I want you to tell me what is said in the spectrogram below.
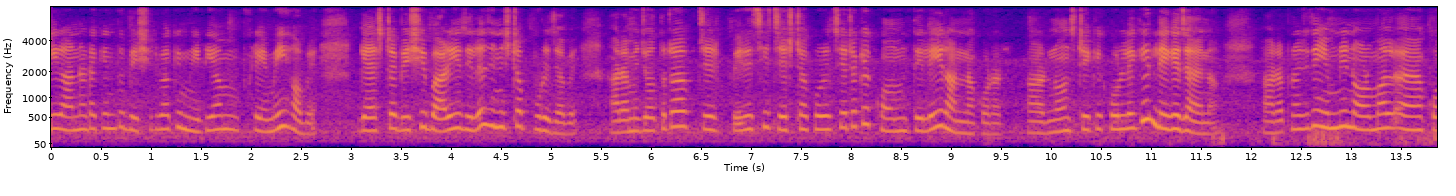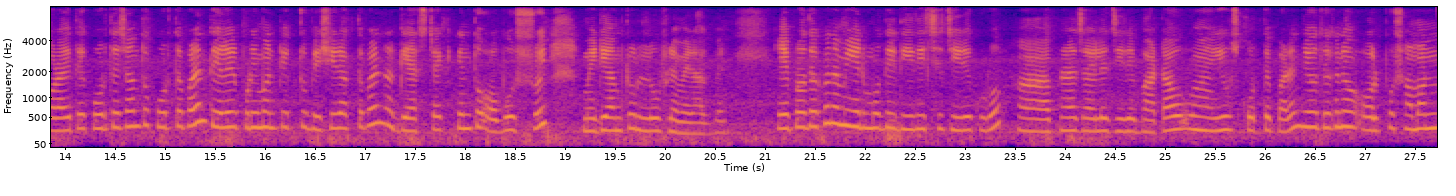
এই রান্নাটা কিন্তু বেশিরভাগই মিডিয়াম ফ্লেমেই হবে। গ্যাসটা বেশি বাড়িয়ে দিলে জিনিসটা পুড়ে যাবে। আর আমি যতটা পেরেছি, চেষ্টা করেছি এটাকে কম তেলেই রান্না করার। আর নন স্টিকে করলে কি লেগে যায় না। আর আপনারা যদি এমনি নর্মাল কড়াইতে করতে চান তো করতে পারেন। তেলের পরিমাণটা একটু বেশি রাখতে পারেন আর গ্যাসটাকে কিন্তু অবশ্যই মিডিয়াম টু লো ফ্লেমে রাখবেন। এরপর দেখুন আমি এর মধ্যে দিয়ে দিচ্ছি জিরে গুঁড়ো। আপনারা চাইলে জিরে বাটাও ইউজ করতে পারেন। যেহেতু এখানে অল্প সামান্য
